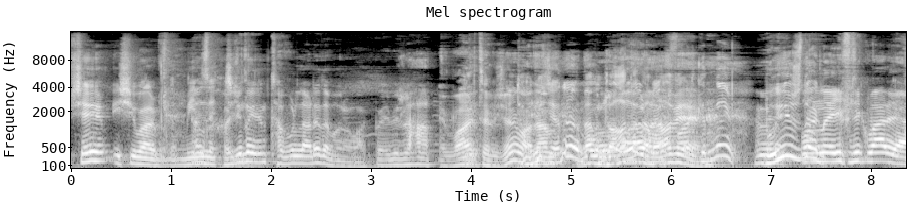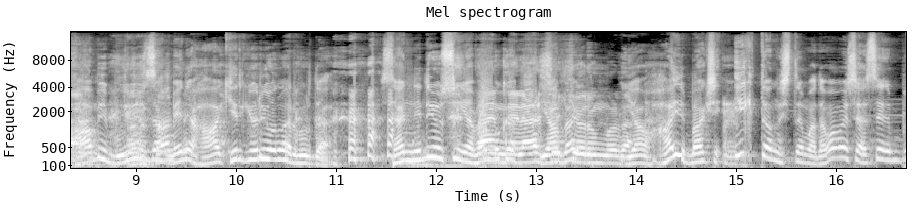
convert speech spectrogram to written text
şey işi var burada millet. Hacı dayının tavırlarda da var o bak. Böyle bir rahat. E var tabii canım. Tabii adam, canım, adam rahat adam ben abi. Farkındayım. Bu yüzden Onunla iflik var ya. Abi bu yüzden Tanısan- beni hakir görüyorlar burada. Sen ne diyorsun ya? Ben, Ben bu kadar- neler ya çekiyorum burada. Ya hayır bak şimdi ilk tanıştığım adama mesela seni bu-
